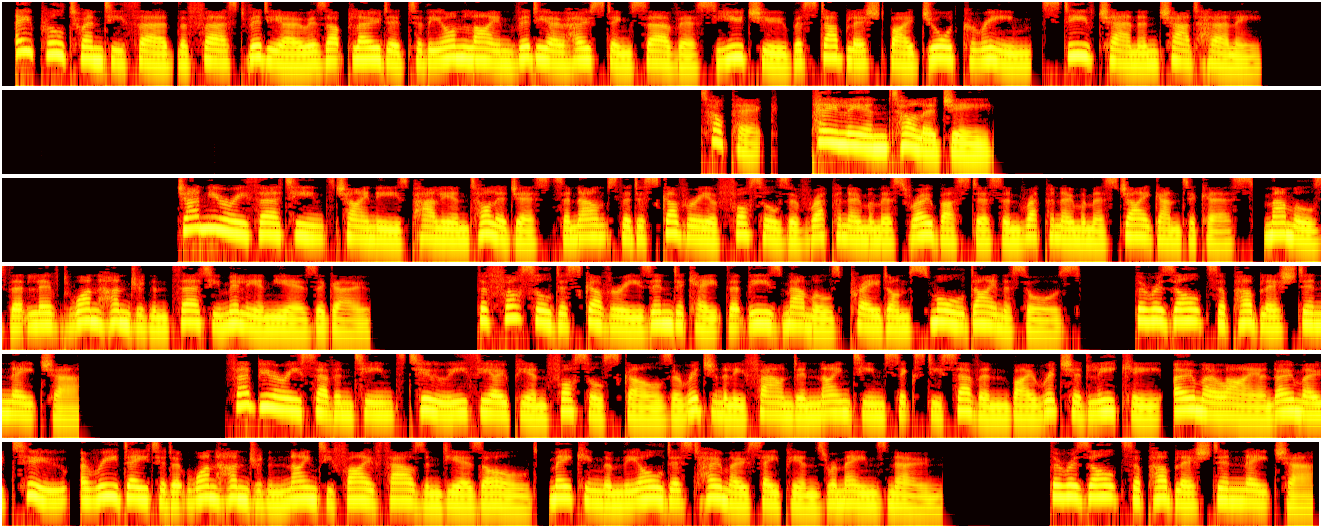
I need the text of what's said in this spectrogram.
April 23 – The first video is uploaded to the online video hosting service YouTube established by Jawed Karim, Steve Chen and Chad Hurley. Paleontology January 13 – Chinese paleontologists announce the discovery of fossils of Repenomamus robustus and Repenomamus giganticus, mammals that lived 130 million years ago. The fossil discoveries indicate that these mammals preyed on small dinosaurs. The results are published in Nature. February 17 – Two Ethiopian fossil skulls originally found in 1967 by Richard Leakey, Omo I and Omo II, are redated at 195,000 years old, making them the oldest Homo sapiens remains known. The results are published in Nature.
